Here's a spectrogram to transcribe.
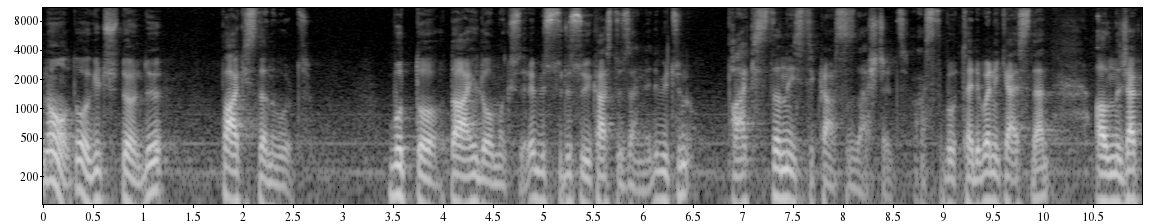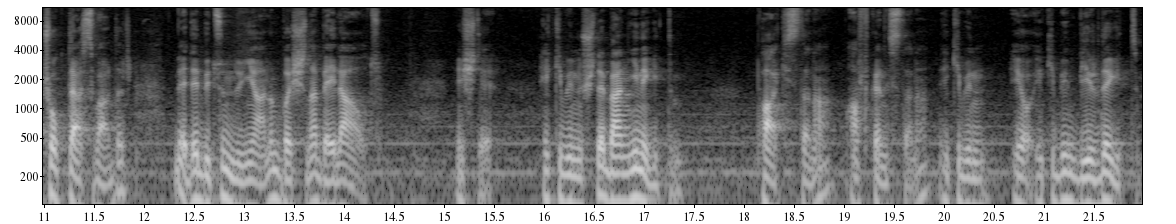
Ne oldu? O güç döndü, Pakistan'ı vurdu. Bhutto dahil olmak üzere bir sürü suikast düzenledi. Bütün Pakistan'ı istikrarsızlaştırdı. Aslında bu Taliban hikayesinden alınacak çok ders vardır ve de bütün dünyanın başına bela oldu. İşte 2003'te ben yine gittim Pakistan'a, Afganistan'a. 2000 yok 2001'de gittim.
